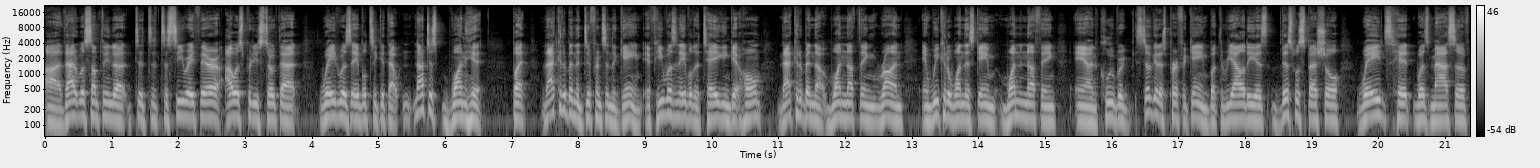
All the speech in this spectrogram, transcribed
uh, that was something to, to, to, to see right there. I was pretty stoked that Wade was able to get that, not just one hit, but that could have been the difference in the game. If he wasn't able to tag and get home, that could have been the one nothing run, and we could have won this game one nothing, and Kluber still get his perfect game. But the reality is, this was special. Wade's hit was massive,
